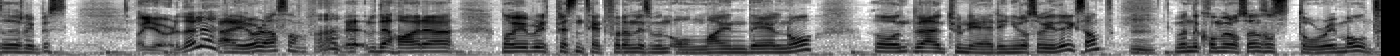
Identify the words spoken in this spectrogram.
uh, slippes. Og gjør du det, eller? Jeg gjør det, altså. Det, det har, eh, nå har vi blitt presentert for en, liksom en online-del nå, og det er turneringer og så videre, ikke sant? Mm. Men det kommer også en sånn story mode.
